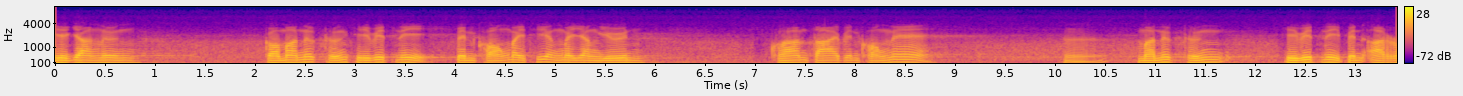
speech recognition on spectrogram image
อีกอย่างหนึ่งก็มานึกถึงชีวิตนี้เป็นของไม่เที่ยงไม่ยั่งยืน ความตายเป็นของแน่มานึกถึงชีวิตนี่เป็นอาร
